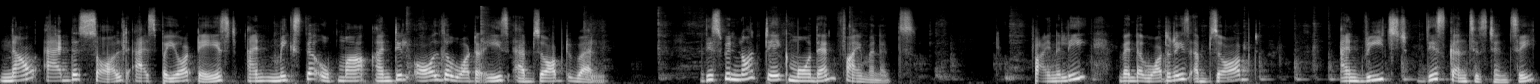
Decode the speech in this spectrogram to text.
Now add the salt as per your taste and mix the upma until all the water is absorbed well. This will not take more than 5 minutes. Finally, when the water is absorbed and reached this consistency,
